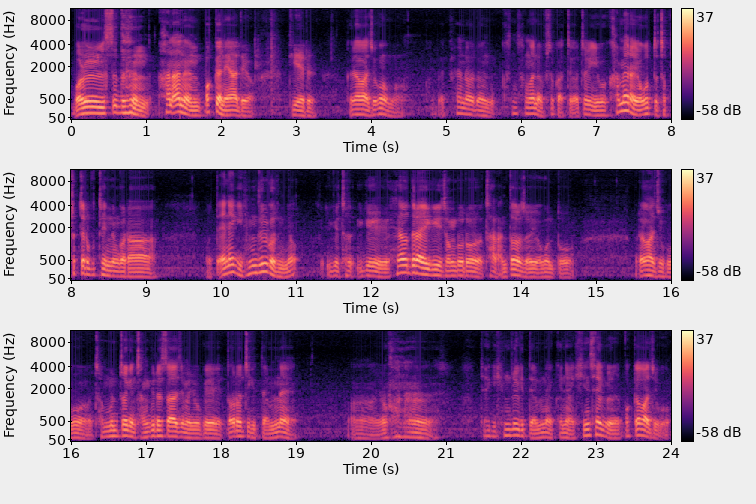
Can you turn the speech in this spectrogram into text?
뭘 쓰든 하나는 벗겨내야 돼요. 뒤에를. 그래가지고 뭐 패널은 큰 상관이 없을 것 같아요. 어차피 이거 카메라 이것도 접착제로 붙어 있는 거라 어, 떼내기 힘들거든요. 이게 저, 이게 헤어드라이기 정도로 잘 안 떨어져요. 이건 또 그래가지고 전문적인 장비를 써야지만 요게 떨어지기 때문에 어 요거는 되게 힘들기 때문에 그냥 흰색을 벗겨가지고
